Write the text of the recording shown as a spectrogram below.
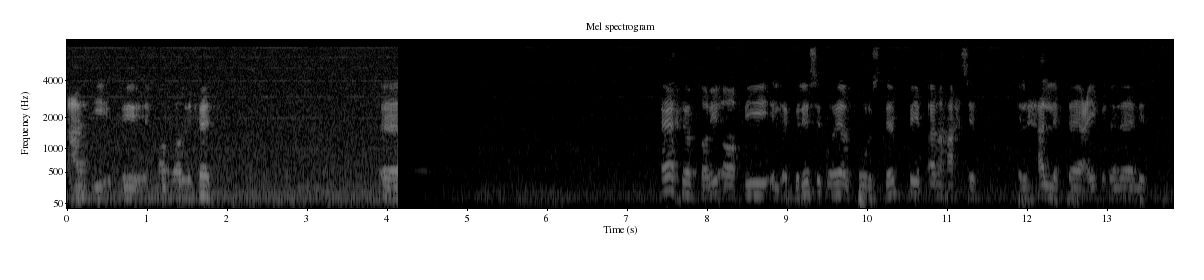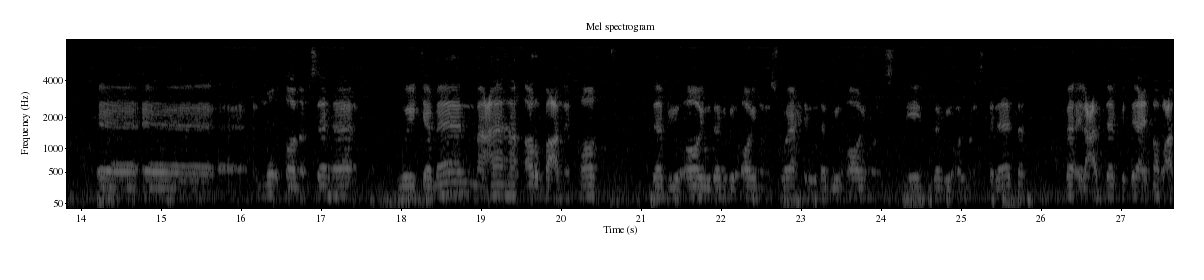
عندي في المرة اللي فاتت. آخر طريقة في ال implicit وهي ال four step. يبقى أنا هحسب الحل بتاعي بدلالة آآ آآ النقطة نفسها وكمان نقاط دبليو اي ودبليو اي ناقص واحد ودبليو اي ناقص اثنين ودبليو اي ناقص ثلاثة فالعداد بتاعي طبعا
